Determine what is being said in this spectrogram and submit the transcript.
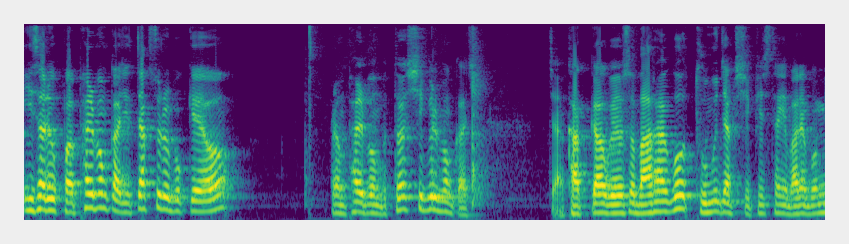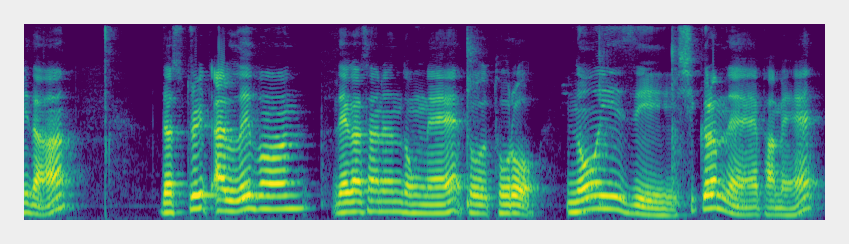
2, 4, 6, 8, 8번까지 짝수를 볼게요. 그럼 8번부터 11번까지. 자, 각각 외워서 말하고 두 문장씩 비슷하게 말해 봅니다. The street I live on. 내가 사는 동네 도, 도로. noisy. 시끄럽네, 밤에.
